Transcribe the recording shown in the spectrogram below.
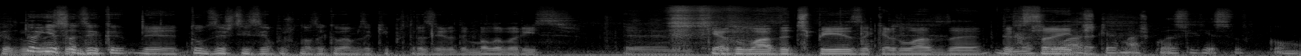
Pedro Não, ia Lourenço. só dizer que eh, todos estes exemplos que nós acabamos aqui por trazer de malabarices, eh, quer do lado da despesa, quer do lado da, da Mas eu receita, acho que é mais coisa isso com.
